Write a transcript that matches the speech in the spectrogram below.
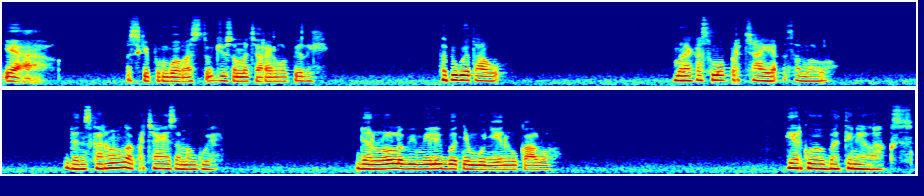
Ya, meskipun gue nggak setuju sama cara yang lo pilih. Tapi gue tahu, mereka semua percaya sama lo. Dan sekarang lo nggak percaya sama gue. Dan lo lebih milih buat nyembunyiin luka lo. Biar gue obatin ya, Laks.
